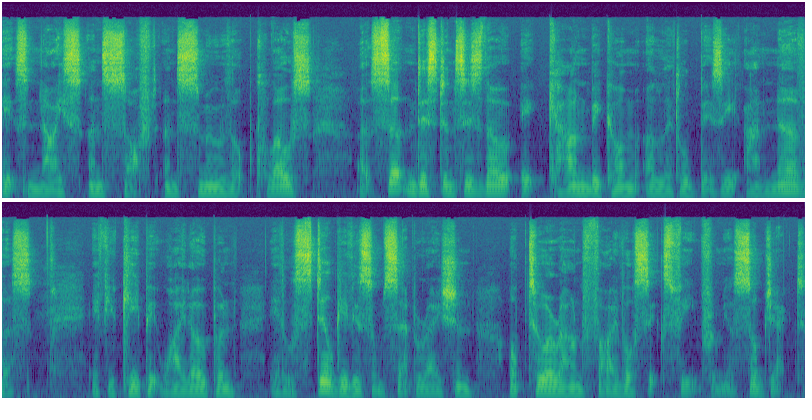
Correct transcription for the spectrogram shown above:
It's nice and soft and smooth up close. At certain distances, though, it can become a little busy and nervous. If you keep it wide open, it'll still give you some separation up to around 5 or 6 feet from your subject.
